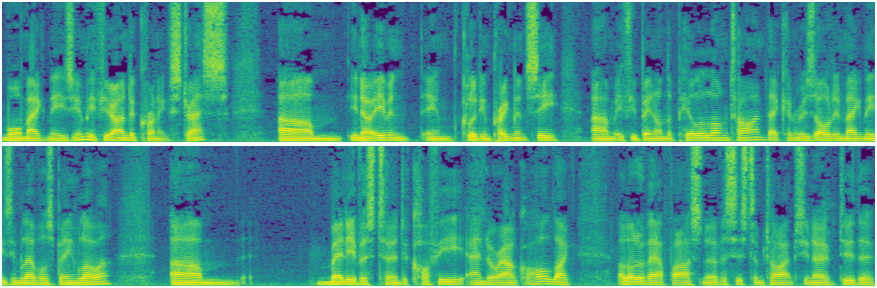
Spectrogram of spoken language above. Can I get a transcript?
more magnesium. If you're under chronic stress, um, you know, even including pregnancy, um, if you've been on the pill a long time, that can result in magnesium levels being lower. Um, many of us turn to coffee and or alcohol like a lot of our fast nervous system types you know do the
